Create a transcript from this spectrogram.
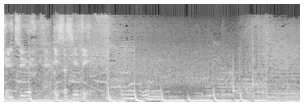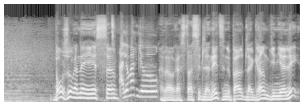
Culture et société. Bonjour Anaïs. Allô Mario. Alors, à ce temps-ci de l'année, tu nous parles de la grande guignolée.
